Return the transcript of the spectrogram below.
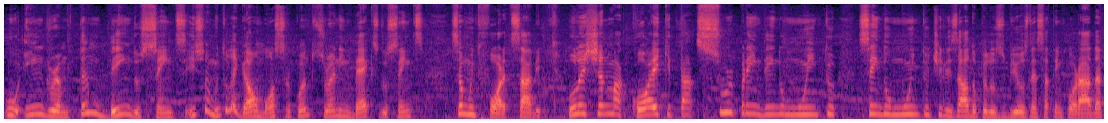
o Ingram também dos Saints. Isso é muito legal, mostra quantos running backs dos Saints são muito fortes, sabe? O LeSean McCoy, que tá surpreendendo muito, sendo muito utilizado pelos Bills nessa temporada.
